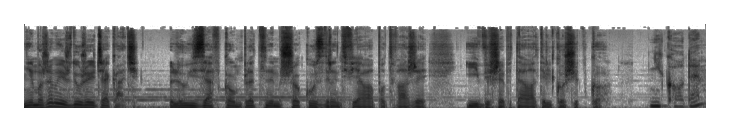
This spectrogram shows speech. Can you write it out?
Nie możemy już dłużej czekać. Luiza w kompletnym szoku zdrętwiała po twarzy i wyszeptała tylko szybko. Nikodem?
